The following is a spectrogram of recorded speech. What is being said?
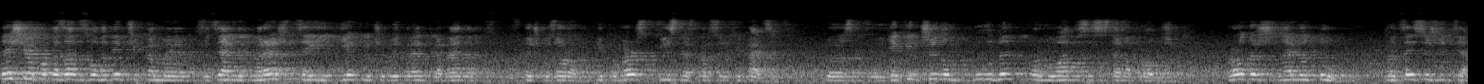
Те, що я показав з логотипчиками соціальних мереж, це і є ключовий тренд для мене з точки зору e-commerce після персоніфікації. Е, Яким чином буде формуватися система продажів? Продаж на льоту, в процесі життя.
